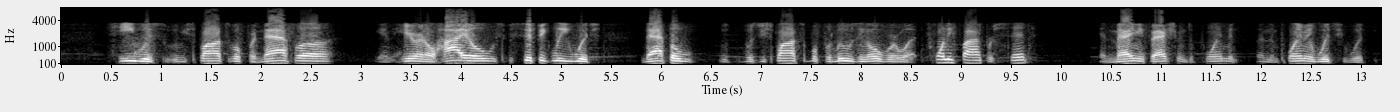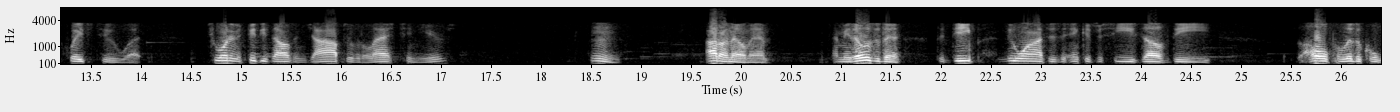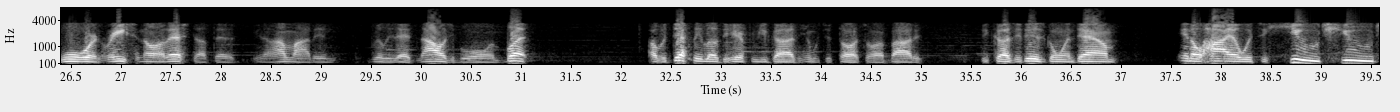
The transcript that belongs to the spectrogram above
he was responsible for NAFTA, and here in Ohio specifically, which NAFTA was responsible for losing over what 25 percent in manufacturing deployment and employment, which would equates to what 250,000 jobs over the last 10 years. Hmm. I don't know, man. I mean, those are the the deep nuances and intricacies of the, the whole political war and race and all that stuff that you know I'm not in really that knowledgeable on. But I would definitely love to hear from you guys and hear what your thoughts are about it because it is going down in Ohio. It's a huge, huge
